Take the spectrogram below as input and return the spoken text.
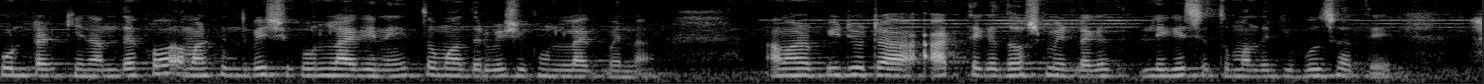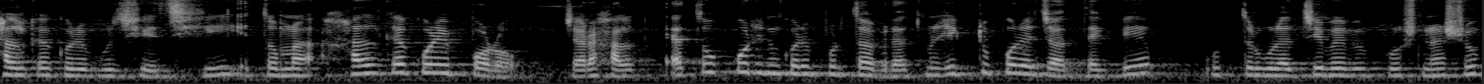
কোনটার কী নাম দেখো। আমার কিন্তু বেশিক্ষণ লাগেনি তোমাদের বেশিক্ষণ লাগবে না। আমার ভিডিওটা আট থেকে দশ মিনিট লাগে লেগেছে তোমাদেরকে বোঝাতে। হালকা করে বুঝিয়েছি। তোমরা হালকা করে পড়ো। যারা হালকা এত কঠিন করে পড়তে হবে না। তোমরা একটু পড়ে যাও, দেখবে উত্তরগুলো যেভাবে প্রশ্ন আসুক,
